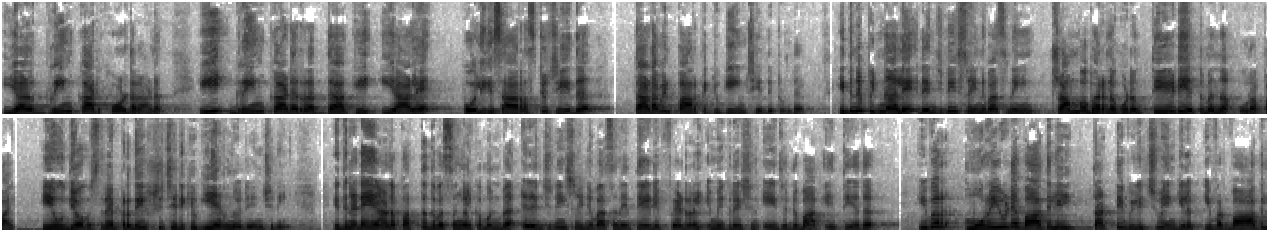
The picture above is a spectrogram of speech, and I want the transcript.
ഇയാൾ ഗ്രീൻ കാർഡ് ഹോൾഡറാണ്. ഈ ഗ്രീൻ കാർഡ് റദ്ദാക്കി ഇയാളെ പോലീസ് അറസ്റ്റ് ചെയ്ത് തടവിൽ പാർപ്പിക്കുകയും ചെയ്തിട്ടുണ്ട്. ഇതിന് പിന്നാലെ രഞ്ജിനി ശ്രീനിവാസനെയും ട്രംപ് ഭരണകൂടം തേടിയെത്തുമെന്ന് ഉറപ്പായി. ഈ ഉദ്യോഗസ്ഥരെ പ്രതീക്ഷിച്ചിരിക്കുകയായിരുന്നു രഞ്ജിനി. ഇതിനിടെയാണ് പത്ത് ദിവസങ്ങൾക്ക് മുൻപ് രഞ്ജിനി ശ്രീനിവാസനെ തേടി ഫെഡറൽ ഇമിഗ്രേഷൻ ഏജന്റുമാർ എത്തിയത്. ഇവർ മുറിയുടെ വാതിലിൽ തട്ടി വിളിച്ചുവെങ്കിലും ഇവർ വാതിൽ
